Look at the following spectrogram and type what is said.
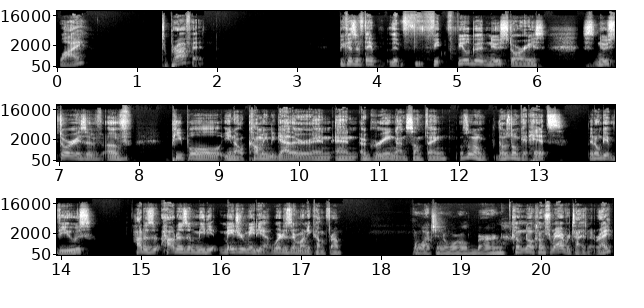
Why? To profit. Because if they feel good news stories, news stories of, of people, you know, coming together and and agreeing on something, those don't those don't get hits. They don't get views. How does how does a media major media where does their money come from? Watching the world burn. Come no, it comes from advertisement, right?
